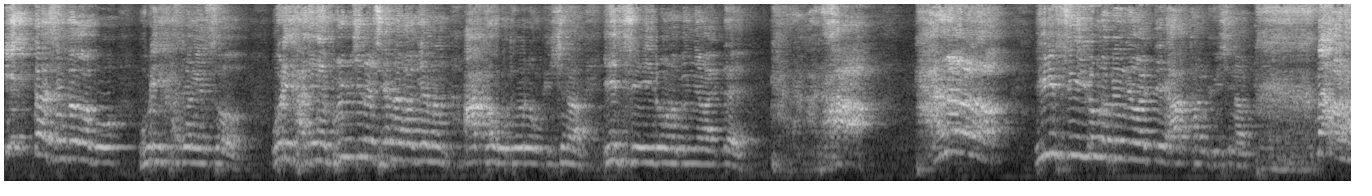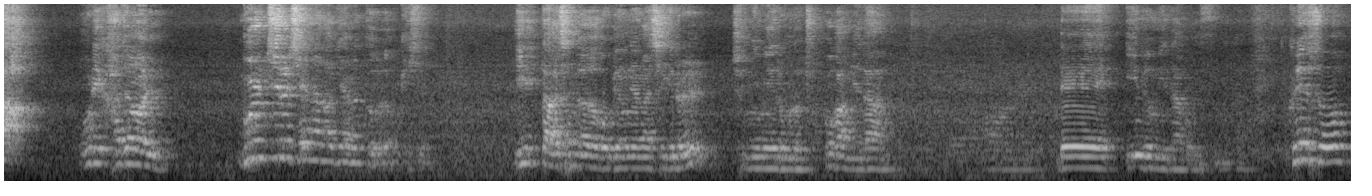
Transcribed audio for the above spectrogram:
있다 생각하고 우리 가정에서 우리 가정에 물질을 새나가게 하는 악하고 더러운 귀신아 예수의 이름으로 명령할 때 다 나가라. 다 나가라. 예수의 이름으로 명령할 때 악한 귀신아 다 나가라. 우리 가정을 물질을 새나가게 하는 더러운 귀신. 있다 생각하고 명령하시기를 주님의 이름으로 축복합니다 내 이름이라고 했습니다. 그래서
